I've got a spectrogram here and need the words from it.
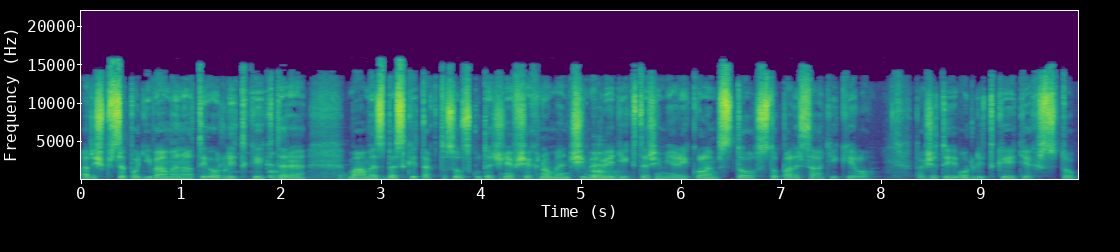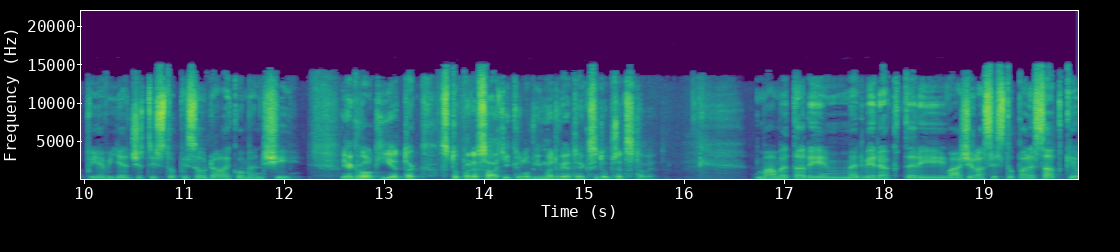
A když se podíváme na ty odlitky, které máme z Besky, tak to jsou skutečně všechno menší medvědi, kteří měli kolem 100 150 kg. Takže ty odlitky těch stop, je vidět, že ty stopy jsou daleko menší. Jak velký je tak 150 kilový medvěd, jak si to představit? Máme tady medvěda, který vážil asi 150 kg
